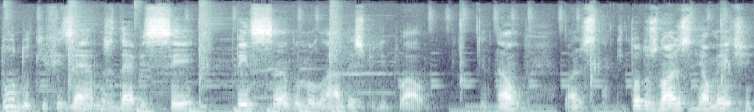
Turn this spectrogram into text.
Tudo o que fizermos deve ser pensando no lado espiritual. Então, nós, que todos nós realmente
